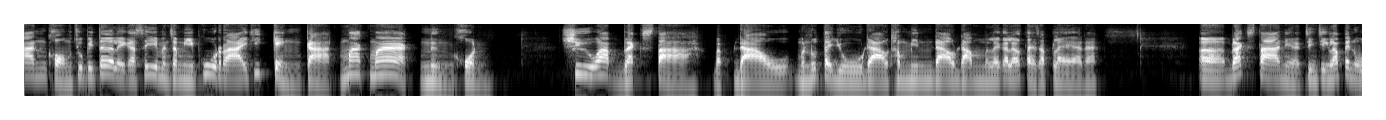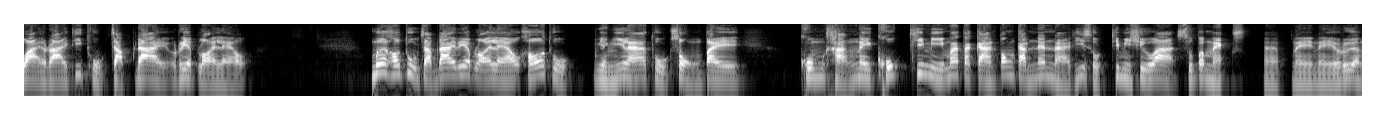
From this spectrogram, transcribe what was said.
าลของ Jupiter's Legacy มันจะมีผู้ร้ายที่เก่งกาจมากๆหนึ่งคน ชื่อว่า Black Star แบบดาวมนุษย์ตยู ดาวทมิน ดาวดำอะไรก็แล้วแต่จะแปลนะเอ่อ Black Star เนี่ยจริง ๆ แล้วเป็นวายร้ายที่ถูกจับได้เรียบร้อยแล้ว เมื่อเขาถูกจับได้เรียบร้อยแล้ว เขาถูกอย่างนี้แล้วถูกส่งไปคุมขังในคุกที่มีมาตรการป้องกันแน่นหนาที่สุดที่มีชื่อว่า Supermax นะครับในในเรื่อง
